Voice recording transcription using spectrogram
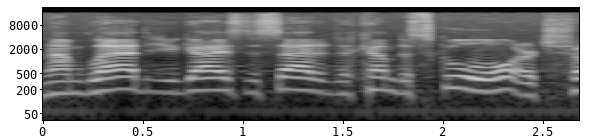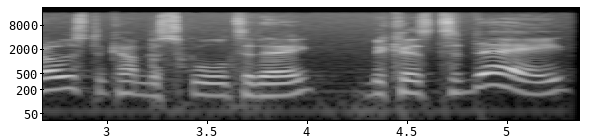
And I'm glad that you guys decided to come to school or chose to come to school today because today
